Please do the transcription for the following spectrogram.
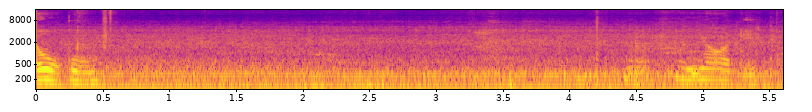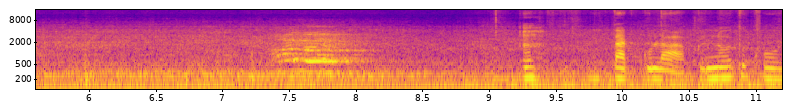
ลูกนึงมันยอดอีกอตัดกุหลาบกันเนาะทุกคน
